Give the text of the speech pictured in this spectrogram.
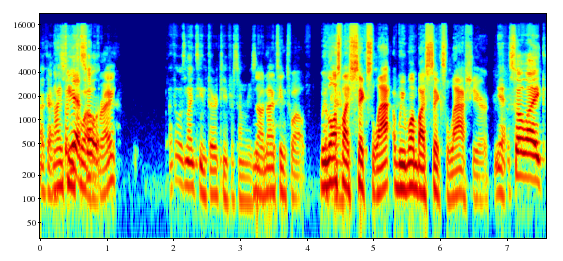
Okay, so Nineteen yeah, twelve, so right? I thought it was nineteen thirteen for some reason. No, nineteen twelve. We lost by six. La- we won by six last year. Yeah. So like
